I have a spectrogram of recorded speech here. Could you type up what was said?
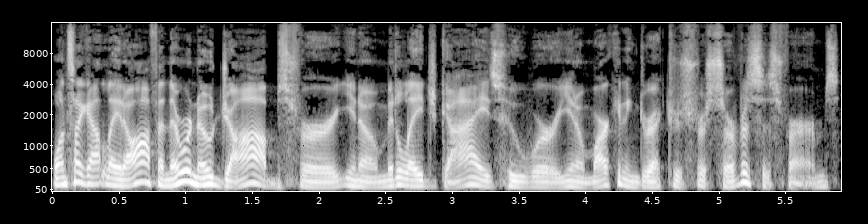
once I got laid off, and there were no jobs for you know middle aged guys who were you know marketing directors for services firms,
